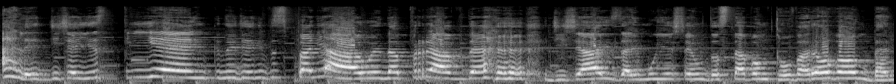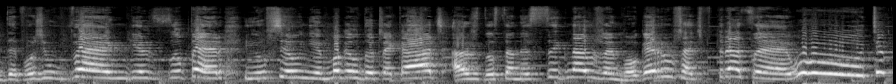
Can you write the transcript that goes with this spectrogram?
Ale dzisiaj jest piękny dzień, wspaniały, naprawdę. Dzisiaj zajmuję się dostawą towarową, będę woził węgiel, super. Już się nie mogę doczekać, aż dostanę sygnał, że mogę ruszać w trasę. Uhu, ciuch,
